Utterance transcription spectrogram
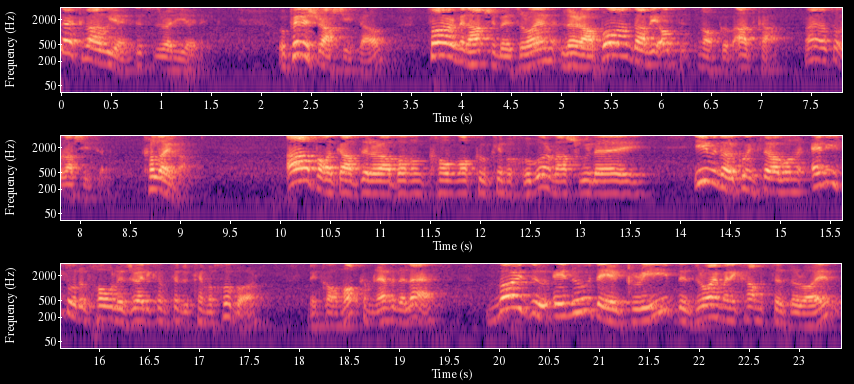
is already yonig. Upinish Rashi sell. Torah min hachshe be'zoroim, l'rabon davi otzitz nokov adka. Right, that's what Rashi said. Kolema. Abal gav de l'rabon kol nokov kimechubar mashwilei. Even though according to the Rabban, any sort of hole is already considered kimechubar, mikol mokum, nevertheless, modu inu, they agree, bezroim when it comes to zoroim,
